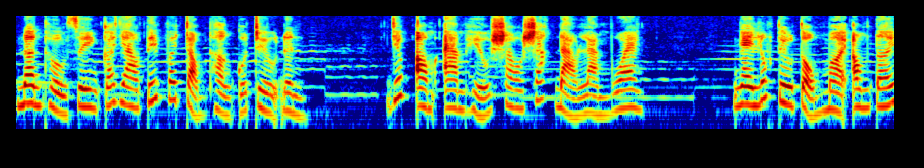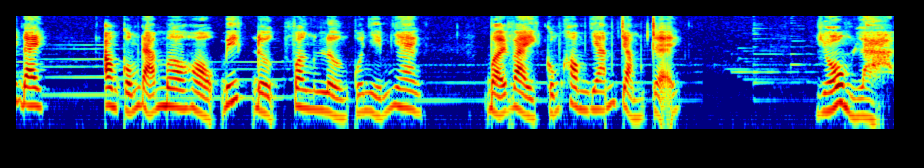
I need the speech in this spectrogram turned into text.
nên thường xuyên có giao tiếp với trọng thần của triều đình, giúp ông am hiểu sâu sắc đạo làm quan. Ngay lúc tiêu tụng mời ông tới đây, ông cũng đã mơ hồ biết được phân lượng của nhiễm nhang, bởi vậy cũng không dám chậm trễ. Vốn là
